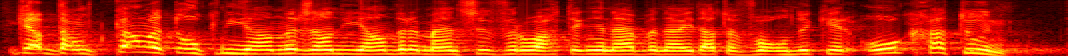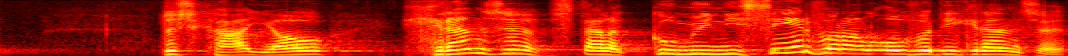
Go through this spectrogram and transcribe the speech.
ja, dan kan het ook niet anders dan die andere mensen verwachtingen hebben dat je dat de volgende keer ook gaat doen. Dus ga jouw grenzen stellen. Communiceer vooral over die grenzen.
